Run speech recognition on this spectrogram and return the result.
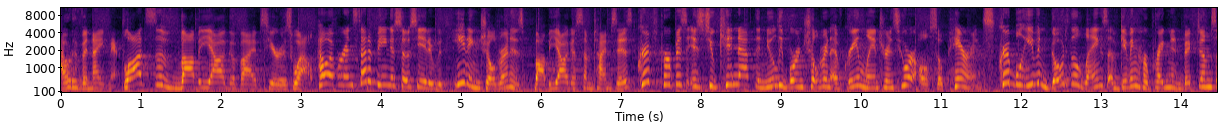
out of a nightmare. Lots of Baba Yaga vibes here as well. However, instead of being associated with eating children, as Baba Yaga sometimes is, Crib's purpose is to kidnap the newly born children of Green Lanterns who are also parents. Crib will even go to the lengths of giving her pregnant victims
